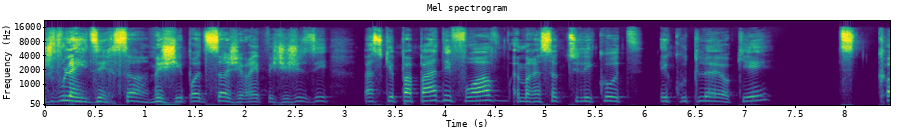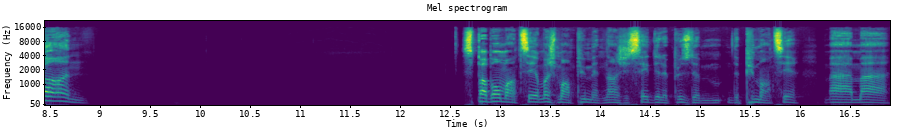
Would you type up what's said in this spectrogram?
Je voulais dire ça, mais j'ai pas dit ça. J'ai juste dit parce que papa, des fois, aimerait ça que tu l'écoutes. Écoute-le, ok? Petite conne. C'est pas bon mentir. Moi, je mens plus maintenant. J'essaie de le plus de, de plus mentir. Ma, ma,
